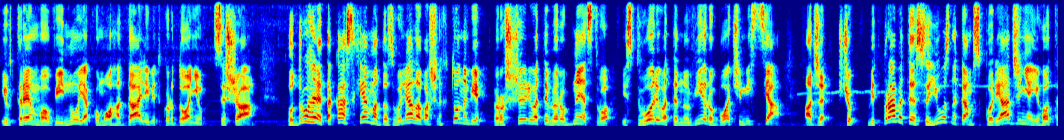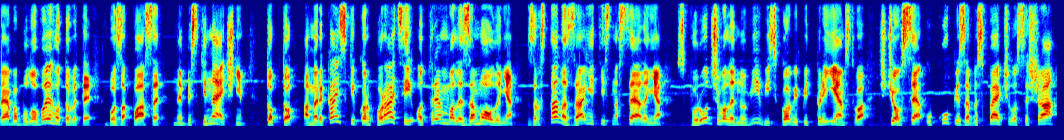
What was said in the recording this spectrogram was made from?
і втримував війну якомога далі від кордонів США. По-друге, така схема дозволяла Вашингтонові розширювати виробництво і створювати нові робочі місця. Адже щоб відправити союзникам спорядження, його треба було виготовити, бо запаси не безкінечні. Тобто американські корпорації отримували замовлення, зростала зайнятість населення, споруджували нові військові підприємства, що все укупі забезпечило США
